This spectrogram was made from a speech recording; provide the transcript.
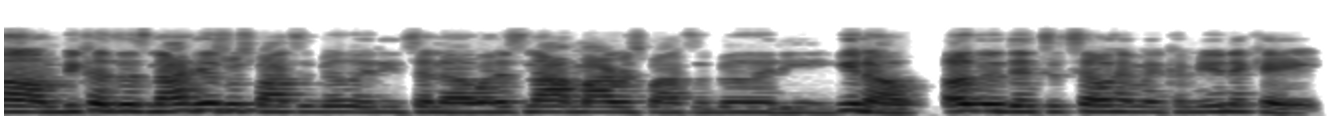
um, because it's not his responsibility to know, and it's not my responsibility, you know, other than to tell him and communicate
